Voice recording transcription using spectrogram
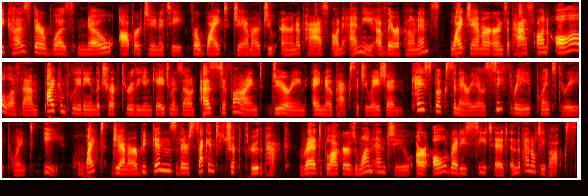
Because there was no opportunity for White Jammer to earn a pass on any of their opponents, White Jammer earns a pass on all of them by completing the trip through the engagement zone as defined during a no pack situation. Casebook scenario C3.3.E. White Jammer begins their second trip through the pack. Red blockers 1 and 2 are already seated in the penalty box.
